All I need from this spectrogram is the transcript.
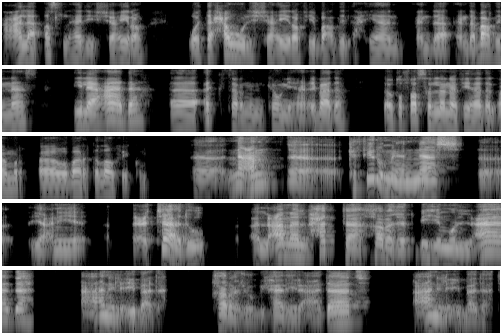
على أصل هذه الشعيرة وتحول الشعيرة في بعض الأحيان عند عند بعض الناس إلى عادة أكثر من كونها عبادة. لو تفصل لنا في هذا الأمر وبارك الله فيكم. نعم كثير من الناس يعني اعتادوا العمل حتى خرجت بهم العادة عن العبادة. خرجوا بهذه العادات عن العبادات.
